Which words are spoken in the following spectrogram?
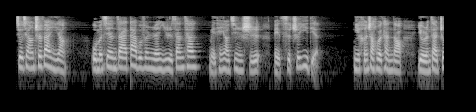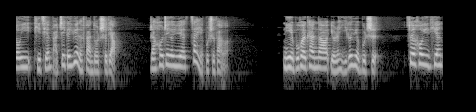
就像吃饭一样，我们现在大部分人一日三餐，每天要进食，每次吃一点。你很少会看到有人在周一提前把这个月的饭都吃掉，然后这个月再也不吃饭了。你也不会看到有人一个月不吃，最后一天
